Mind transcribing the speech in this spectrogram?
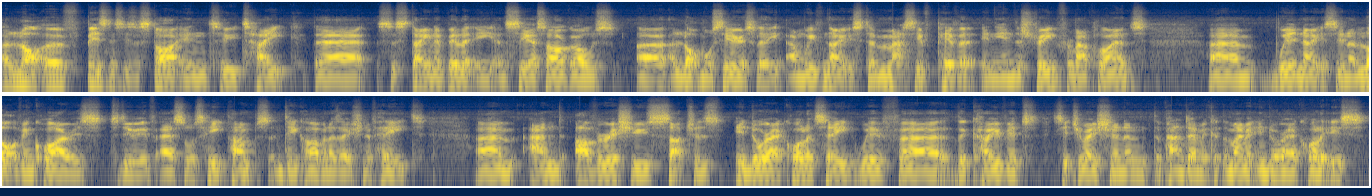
A lot of businesses are starting to take their sustainability and CSR goals uh, a lot more seriously, and we've noticed a massive pivot in the industry from our clients um, we're noticing a lot of inquiries to do with air source heat pumps and decarbonisation of heat. Um, and other issues such as indoor air quality with uh, the COVID situation and the pandemic at the moment, indoor air quality has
